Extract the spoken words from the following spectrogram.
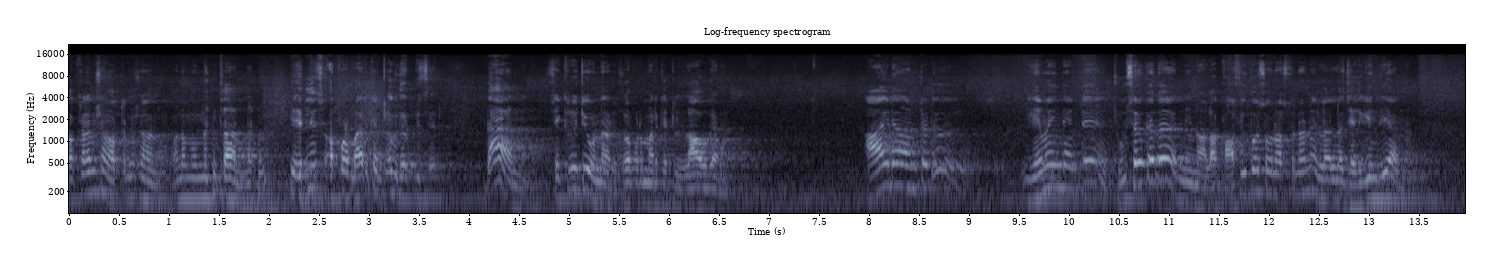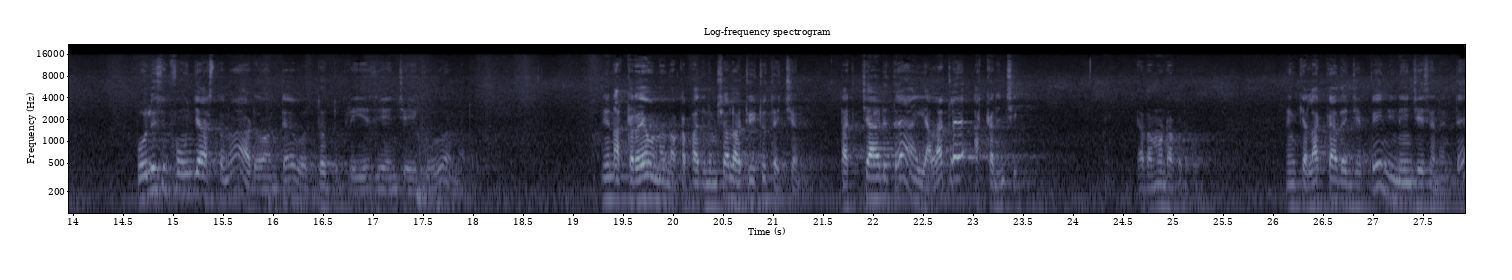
ఒక్క నిమిషం ఒక్క నిమిషం ఉన్న మూమెంట్ అన్నాడు. వెళ్ళి సూపర్ మార్కెట్లోకి తెప్పించారు దా సెక్యూరిటీ ఉన్నాడు సూపర్ మార్కెట్లో లావుగానే. ఆయన అంటాడు ఏమైందంటే చూసావు కదా నేను అలా కాఫీ కోసం వస్తున్నాను ఇలా ఇలా జరిగింది అన్నాడు. పోలీసుకి ఫోన్ చేస్తాను. ఆడు అంటే వద్దొద్దు ప్లీజ్ ఏం చేయకు అన్నాడు నేను అక్కడే ఉన్నాను. ఒక పది నిమిషాలు అటు ఇటు తెచ్చాను. తచ్చాడితే ఎలాట్లే అక్కడి నుంచి. ఎదమండకూడదు అక్కడికి ఇంకెలా కాదని చెప్పి నేనేం చేశానంటే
